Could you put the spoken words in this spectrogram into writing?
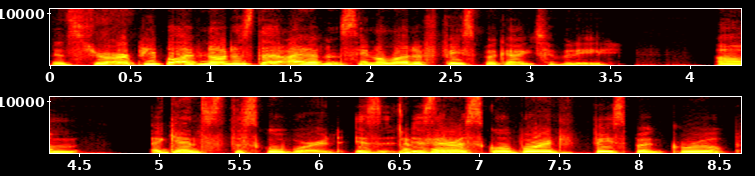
it's true. Are people? I've noticed that I haven't seen a lot of Facebook activity um, against the school board. Is is there a school board Facebook group?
